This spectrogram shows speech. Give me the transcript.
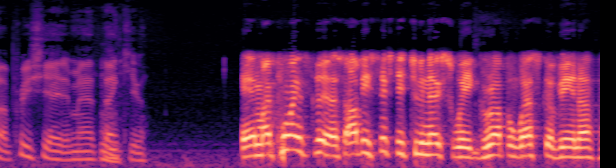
I appreciate it, man. Hmm. Thank you. And my point's this: I'll be 62 next week. Grew up in West Covina,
